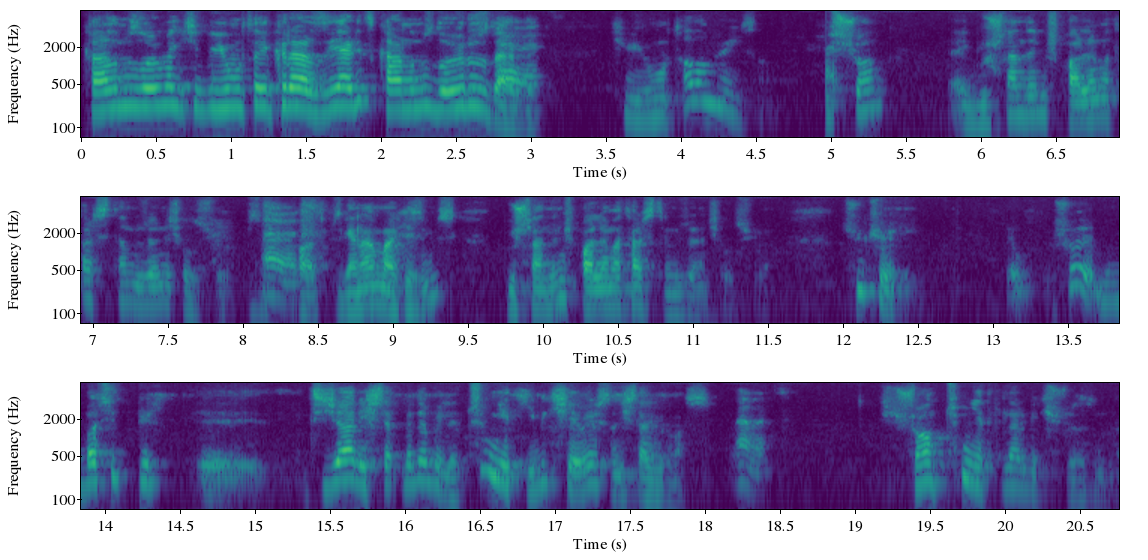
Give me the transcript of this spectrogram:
Karnımızı doyurmak için bir yumurtayı kırarız, yeriz, karnımızı doyururuz derdi. Evet. Şimdi yumurta alamıyor insan. Biz şu an e, güçlendirilmiş parlamenter sistem üzerine çalışıyoruz. Bizim Evet. partimiz, genel merkezimiz güçlendirilmiş parlamenter sistem üzerine çalışıyor. Çünkü e, şöyle basit bir e, ticari işletmede bile tüm yetkiyi bir kişiye verirseniz işler yürümez. Evet. Şu an tüm yetkiler bir kişi üzerinde.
